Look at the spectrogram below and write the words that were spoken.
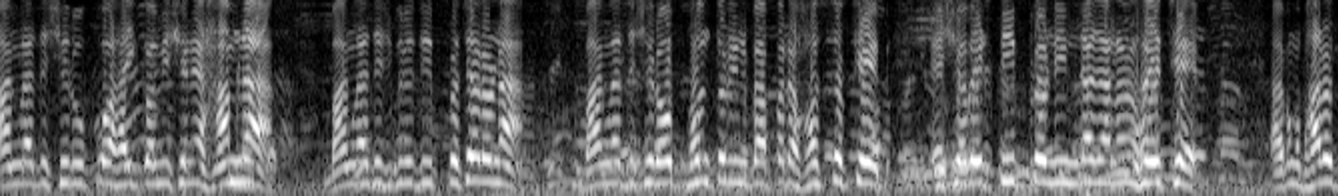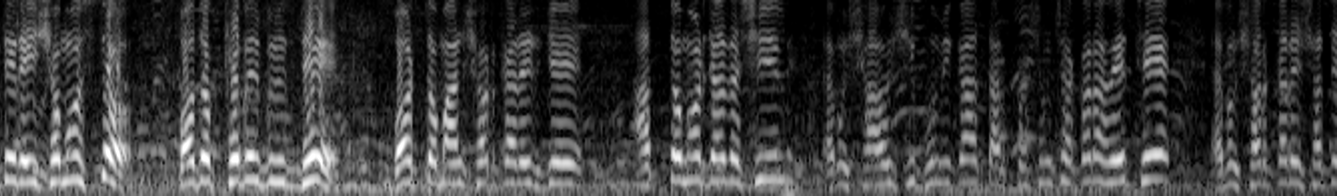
বাংলাদেশের উপ হাই কমিশনে হামলা, বাংলাদেশ বিরোধী প্রচারণা, বাংলাদেশের অভ্যন্তরীণ ব্যাপারে হস্তক্ষেপ, এসবের তীব্র নিন্দা জানানো হয়েছে এবং ভারতের এই সমস্ত পদক্ষেপের বিরুদ্ধে বর্তমান সরকারের যে আত্মমর্যাদাশীল এবং সাহসী ভূমিকা তার প্রশংসা করা হয়েছে এবং সরকারের সাথে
